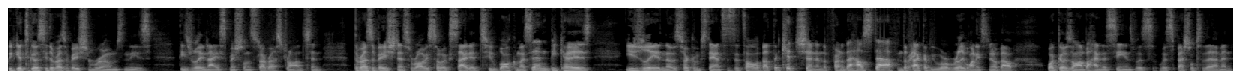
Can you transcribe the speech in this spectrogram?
we'd get to go see the reservation rooms in these these really nice Michelin star restaurants, and the reservationists were always so excited to welcome us in because usually in those circumstances it's all about the kitchen and the front of the house staff and the fact that we were really wanting to know about what goes on behind the scenes was was special to them. And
